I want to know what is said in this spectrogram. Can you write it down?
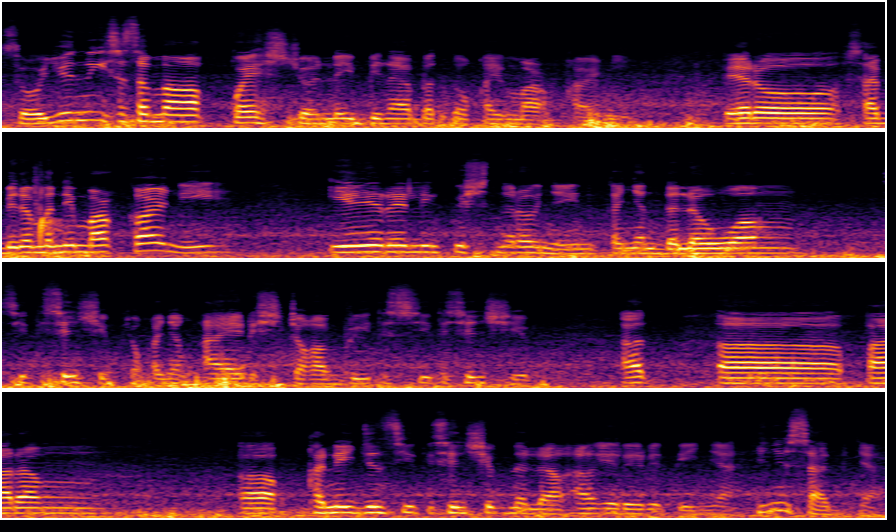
So, yun yung isa sa mga question na ibinabato kay Mark Carney. Pero, sabi naman ni Mark Carney, i-relinquish na raw niya yung kanyang dalawang citizenship, yung kanyang Irish at British citizenship at ah, parang ah, Canadian citizenship na lang ang i-retain niya. Yun yung sabi niya.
